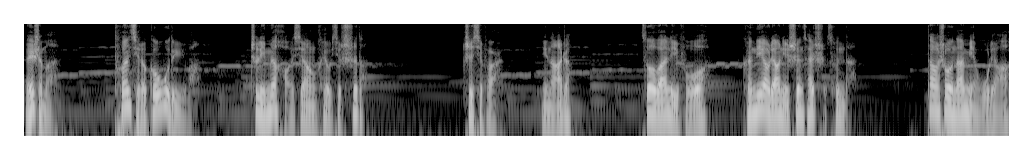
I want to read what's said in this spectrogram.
没什么，突然起了购物的欲望。这里面好像还有些吃的。侄媳妇儿，你拿着。”做完礼服，肯定要量你身材尺寸的，到时候难免无聊，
